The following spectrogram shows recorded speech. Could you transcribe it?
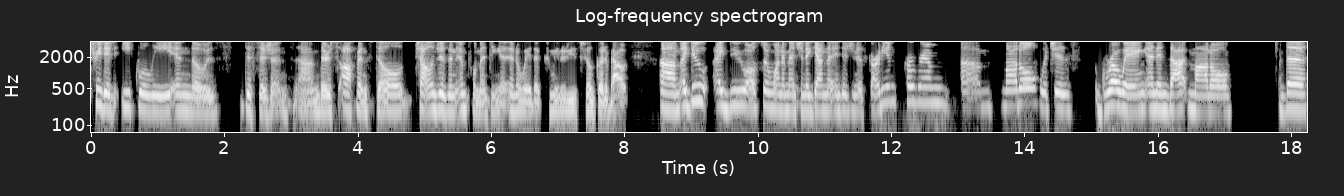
treated equally in those decisions. Um, there's often still challenges in implementing it in a way that communities feel good about. Um, I do. I do also want to mention again the Indigenous Guardian Program um, model, which is growing and in that model the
